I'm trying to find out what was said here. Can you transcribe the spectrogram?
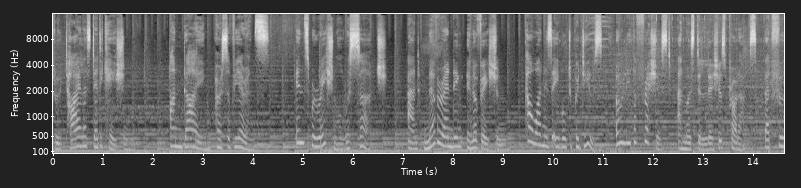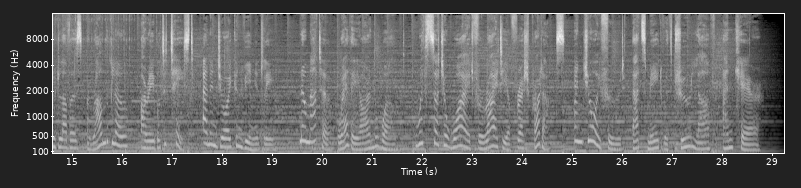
through tireless dedication, undying perseverance, inspirational research, and never-ending innovation, Kawan is able to produce only the freshest and most delicious products that food lovers around the globe are able to taste and enjoy conveniently, no matter where they are in the world. With such a wide variety of fresh products, enjoy food that's made with true love and care.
